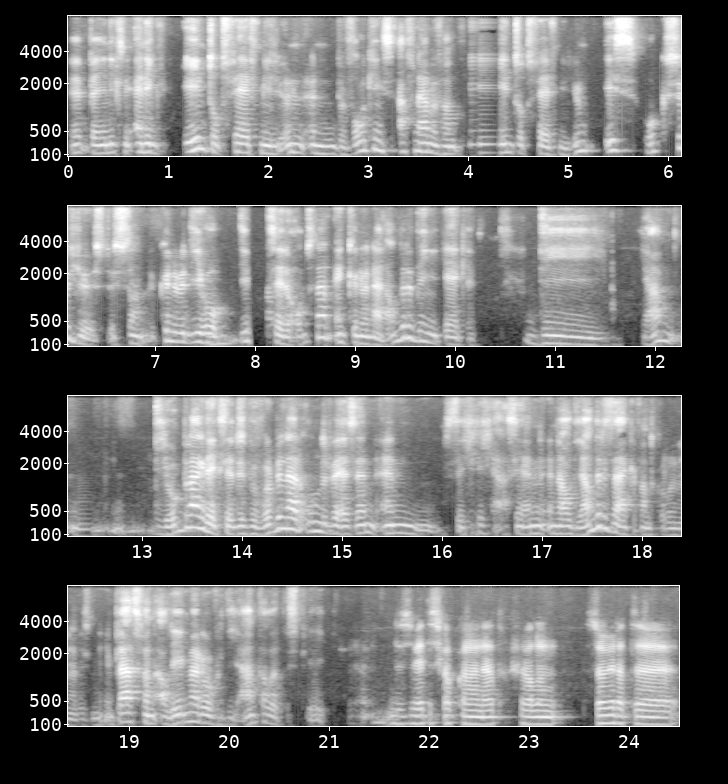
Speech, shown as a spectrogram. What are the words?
ben je niks. En ik, 1 tot 5 miljoen, een bevolkingsafname van 1 tot 5 miljoen is ook serieus. Dus dan kunnen we die, op die bladzijde omstaan en kunnen we naar andere dingen kijken die ja, die ook belangrijk zijn. Dus bijvoorbeeld naar onderwijs en, segregatie en, en al die andere zaken van het kolonialisme. In plaats van alleen maar over die aantallen te spreken. Dus wetenschap kan inderdaad vooral een, zorgen dat de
